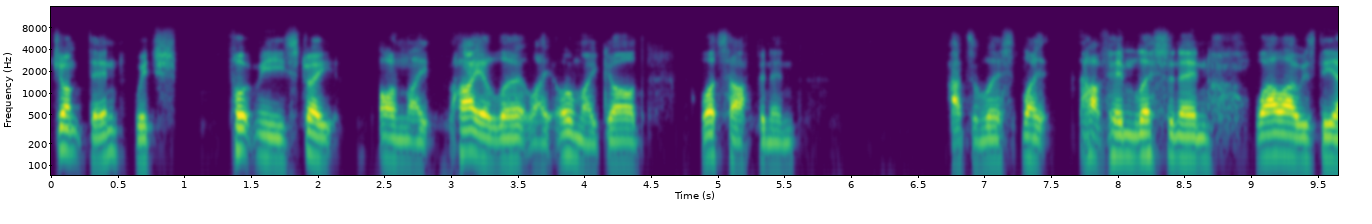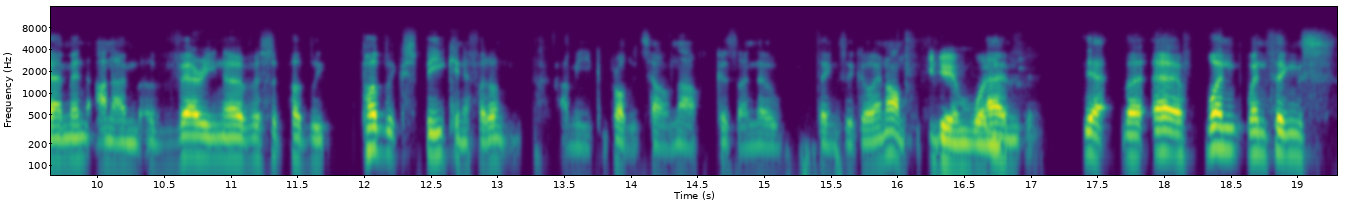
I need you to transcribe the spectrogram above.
Jumped in, which put me straight on like high alert, like oh my god, what's happening? Had to list like have him listening while I was DMing, and I'm very nervous at public public speaking. If I don't, I mean, you can probably tell now because I know things are going on. You're doing wonderfully. Yeah, but uh, when when things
